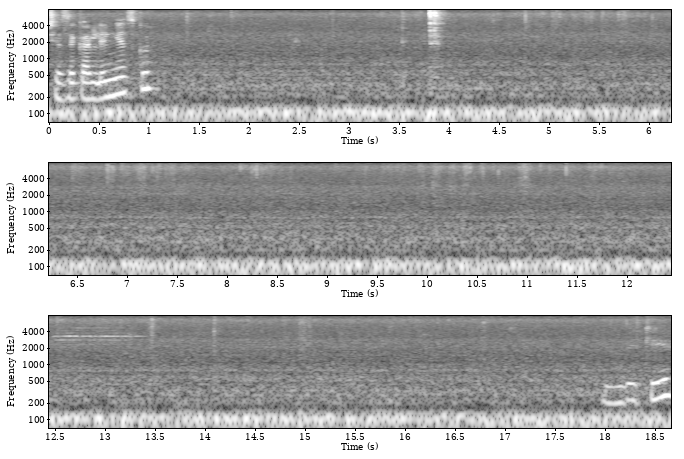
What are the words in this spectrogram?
अच्छे से कर लेंगे इसको। देखिए।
